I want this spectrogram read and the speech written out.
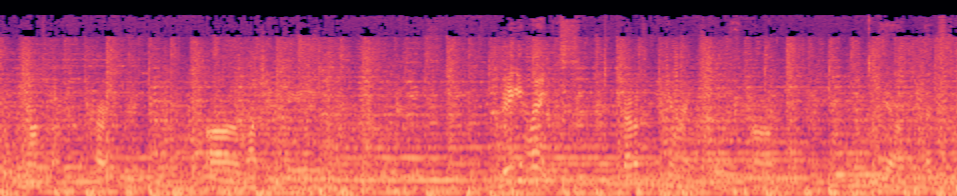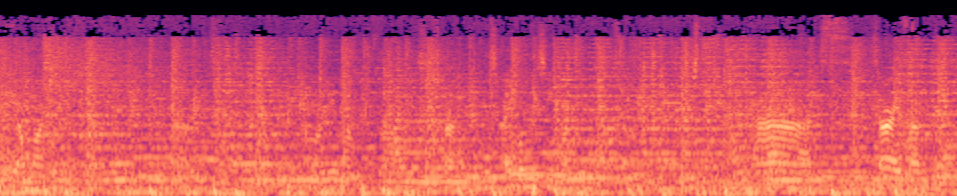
put me on that. Actually, uh, watching a Megan Ranks. Shout out to Megan Ranks. So, um, yeah, I that's the video I'm watching. Subscribe because I've only seen one video. So. Ah, sorry if I'm.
